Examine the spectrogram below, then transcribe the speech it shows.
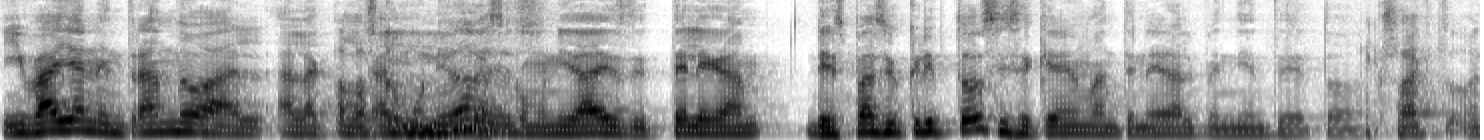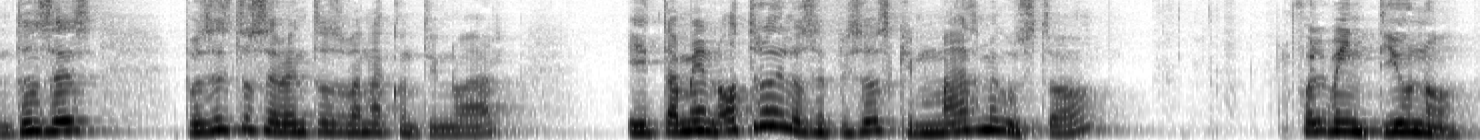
y vayan entrando al- a, la- A las al- comunidades. las comunidades de Telegram de Espacio Cripto si se quieren mantener al pendiente de todo. Exacto. Entonces, pues estos eventos van a continuar. Y también otro de los episodios que más me gustó fue el 21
